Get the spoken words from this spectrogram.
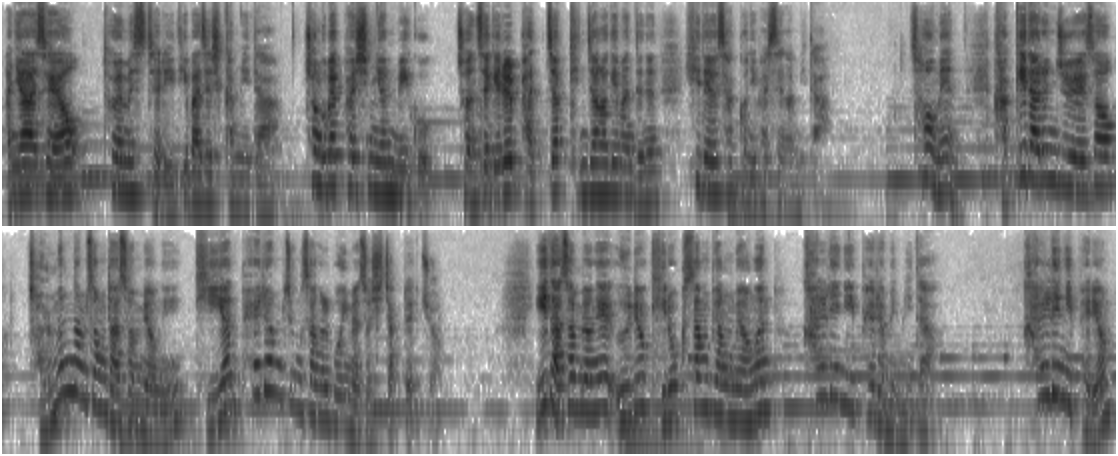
안녕하세요. 토요미스테리 디바제시카입니다. 1980년 미국 전 세계를 바짝 긴장하게 만드는 희대의 사건이 발생합니다. 처음엔 각기 다른 주에서 젊은 남성 다섯 명이 기이한 폐렴 증상을 보이면서 시작됐죠. 이 다섯 명의 의료 기록상 병명은 칼리니 폐렴입니다. 칼리니 폐렴?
